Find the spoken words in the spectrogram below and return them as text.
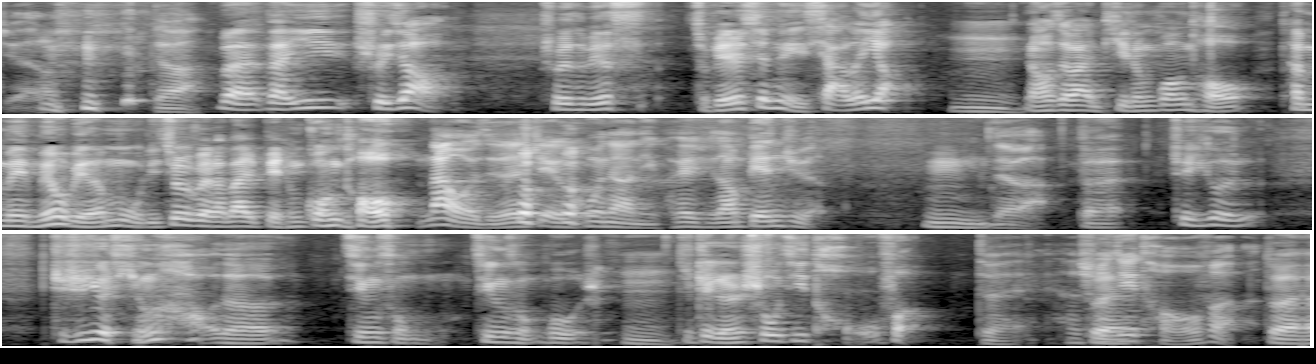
觉了，对吧？万万一睡觉睡得特别死，就别人先给你下了药，嗯，然后再把你剃成光头，他没没有别的目的，就是为了把你变成光头，那我觉得这个姑娘你可以去当编剧了，嗯，对吧？对，这一个这是一个挺好的惊悚惊悚故事，嗯就这个人收集头发，对，他收集头发，对，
